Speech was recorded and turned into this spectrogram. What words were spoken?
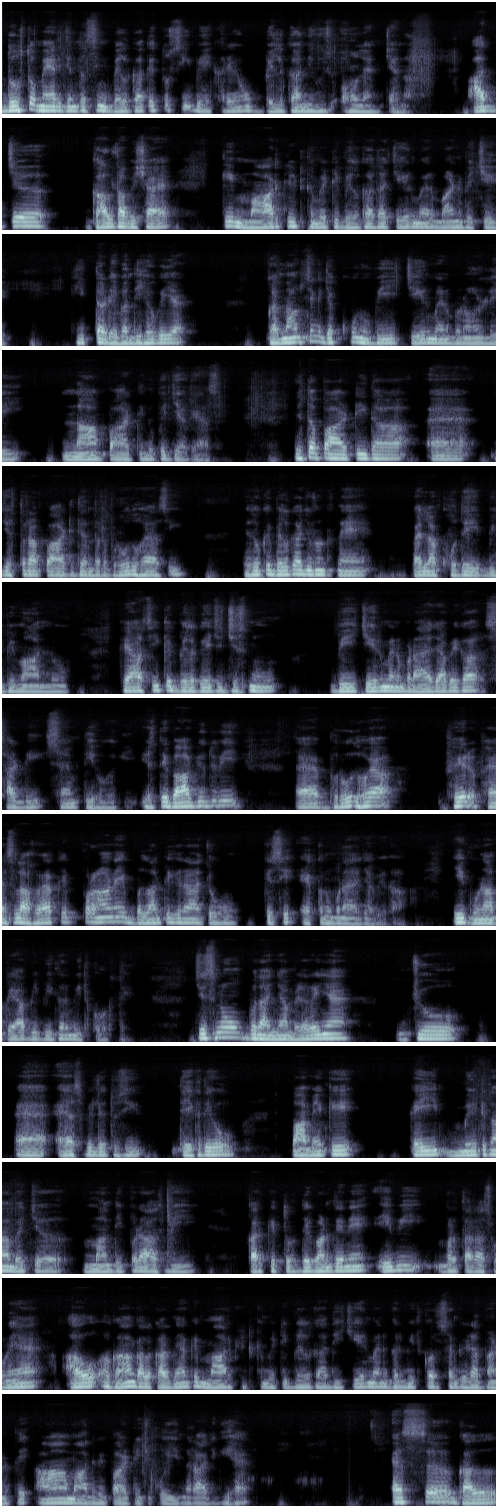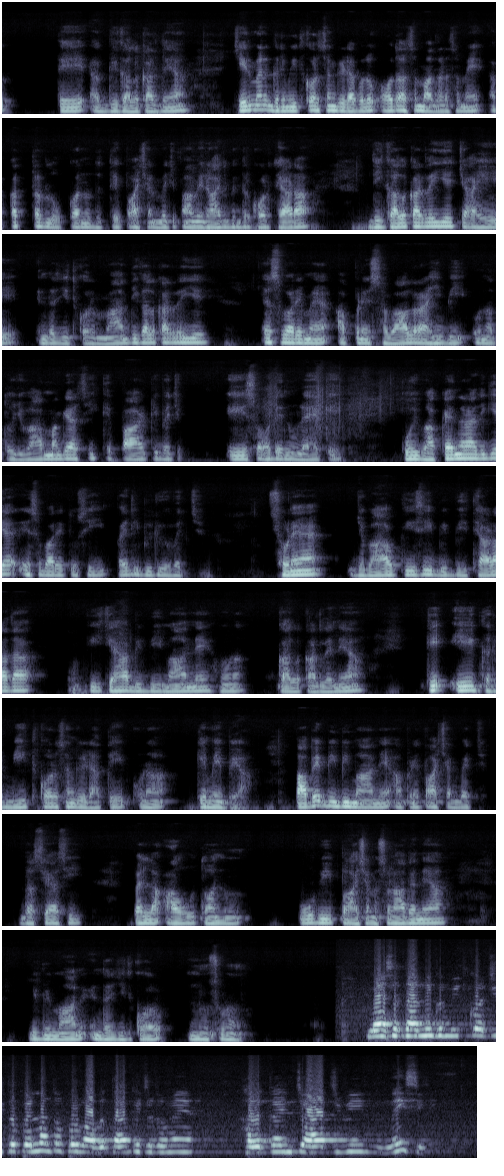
ਦੋਸਤੋ, ਮੈਂ ਰਜਿੰਦਰ ਸਿੰਘ ਬਿਲਗਾ ਤੇ ਤੁਸੀਂ ਵੇਖ ਰਹੇ ਹੋ ਬਿਲਗਾ ਨਿਊਜ਼ ਆਨਲਾਈਨ ਚੈਨਲ ਅੱਜ ਗੱਲ ਦਾ ਵਿਸ਼ਾ ਹੈ ਕਿ ਮਾਰਕੀਟ ਕਮੇਟੀ ਬਿਲਗਾ ਦਾ ਚੇਅਰਮੈਨ ਬਣਨ ਵਿੱਚ ਕੀ ਧੜੇਬੰਦੀ ਹੋ ਗਈ ਹੈ। ਗੁਰਨਾਮ ਸਿੰਘ ਜੱਖੂ ਨੂੰ ਵੀ ਚੇਅਰਮੈਨ ਬਣਾਉਣ ਲਈ ਨਾਮ ਪਾਰਟੀ ਨੂੰ ਭੇਜਿਆ ਗਿਆ ਸੀ। ਇਸ ਦਾ ਪਾਰਟੀ ਦਾ ਜਿਸ ਤਰ੍ਹਾਂ ਪਾਰਟੀ ਦੇ ਅੰਦਰ ਵਿਰੋਧ ਹੋਇਆ ਸੀ, ਜਦੋਂ ਕਿ ਬਿਲਗਾ ਯੂਨਿਟ ਨੇ ਪਹਿਲਾਂ ਖੁਦ ਹੀ ਬੀਬੀ ਮਾਨ ਨੂੰ ਕਿਹਾ ਸੀ ਕਿ ਬਿਲਗੇ 'ਚ ਜਿਸ ਨੂੰ ਵੀ ਚੇਅਰਮੈਨ ਬਣਾਇਆ ਜਾਵੇਗਾ, ਸਾਡੀ ਸਹਿਮਤੀ ਹੋਵੇਗੀ। ਇਸ ਦੇ ਬਾਵਜੂਦ ਵੀ ਵਿਰੋਧ ਹੋਇਆ, ਫਿਰ ਫੈਸਲਾ ਹੋਇਆ ਕਿ ਪੁਰਾਣੇ ਵਲੰਟੀਅਰਾਂ ਚੋਂ ਕਿਸੇ ਇੱਕ ਨੂੰ ਬਣਾਇਆ ਜਾਵੇਗਾ। ਇਹ ਗੁਣਾ ਪਿਆ ਬੀਬੀ ਗਰਮੀਤ ਕੌਰ ਤੇ, ਜਿਸ ਨੂੰ ਵਧਾਈਆਂ ਮਿਲ ਰਹੀਆਂ, ਜੋ ਇਸ ਵੇਲੇ ਤੁਸੀਂ ਦੇਖਦੇ ਹੋ, ਭਾਵੇਂ ਕਿ ਕਈ ਮੀਟਿੰਗਾਂ ਵਿੱਚ ਮਨ ਦੀ ਭੜਾਸ ਵੀ ਕਰਕੇ ਤੁਰਦੇ ਬਣਦੇ ਨੇ, ਇਹ ਵੀ ਵਰਤਾਰਾ ਸੁਣਿਆ। ਆਓ ਅਗਾਂਹ ਗੱਲ ਕਰਦੇ ਹਾਂ ਕਿ ਮਾਰਕੀਟ ਕਮੇਟੀ ਬਿਲਗਾ ਦੀ ਚੇਅਰਮੈਨ ਗੁਰਮੀਤ ਕੌਰ ਸੰਘੇੜਾ ਬਣ ਤੇ ਆਮ ਆਦਮੀ ਪਾਰਟੀ 'ਚ ਕੋਈ ਨਾਰਾਜ਼ਗੀ ਹੈ? ਇਸ ਗੱਲ ਤੇ ਅੱਗੇ ਗੱਲ ਕਰਦੇ ਹਾਂ। ਚੇਅਰਮੈਨ ਗੁਰਮੀਤ ਕੌਰ ਸੰਘੇੜਾ ਵੱਲੋਂ ਅਹੁਦਾ ਸੰਭਾਲਣ ਸਮੇਂ 71 ਲੋਕਾਂ ਨੂੰ ਦਿੱਤੇ ਭਾਸ਼ਣ ਵਿੱਚ ਭਾਵੇਂ ਰਾਜਵਿੰਦਰ ਕੌਰ ਥਿਆੜਾ ਦੀ ਗੱਲ ਕਰ ਲਈਏ, ਚਾਹੇ ਇੰਦਰਜੀਤ ਕੌਰ ਮਾਨ ਦੀ ਗੱਲ ਕਰ ਲਈਏ। ਇਸ ਬਾਰੇ ਮੈਂ ਆਪਣੇ ਸਵਾਲ ਰਾਹੀਂ ਵੀ ਉਹਨਾਂ ਤੋਂ ਜਵਾਬ ਮੰਗਿਆ ਸੀ ਕਿ ਪਾਰਟੀ ਵਿੱਚ ਇਸ ਅਹੁਦੇ ਨੂੰ ਲੈ ਕੇ ਕੋਈ ਵਾਕਿਆ ਨਾਰਾਜ਼ਗੀ ਹੈ ਇਸ ਬਾਰੇ ਤੁਸੀਂ ਪਹਿਲੀ ਵੀਡੀਓ ਵਿੱਚ ਸੁਣਿਆ। ਜਵਾਬ ਕੀ ਸੀ? ਬੀਬੀ ਥਿਆੜਾ ਦਾ। ਕੀ ਕਿਹਾ? ਬੀਬੀ ਮਾਨ ਨੇ। ਹੁਣ ਗੱਲ ਕਰ ਲੈਂਦੇ ਆ ਕਿ ਇਹ ਗੁਰਮੀਤ ਕੌਰ ਸੰਘੇੜਾ ਤੇ ਗੁਣਾ ਕਿਵੇਂ ਪਿਆ? ਭਾਵੇਂ ਬੀਬੀ ਮਾਨ ਨੇ ਆਪਣੇ ਭਾਸ਼ਣ ਵਿੱਚ ਦੱਸਿਆ ਸੀ, ਪਹਿਲਾਂ ਆਓ ਤੁਹਾਨੂੰ ਉਹ ਵੀ ਭਾਸ਼ਣ ਸੁਣਾ ਦਿੰਦੇ ਆ ਬੀਬੀ ਮਾਨ ਇੰਦਰਜੀਤ ਕੌਰ ਨੂੰ ਸੁਣੋ। ਮੈਂ ਸਰਦਾਰਨੀ ਗੁਰਮੀਤ ਕੌਰ ਜੀ ਤੋਂ ਪਹਿਲਾਂ ਤੋਂ ਪ੍ਰਭਾਵਿਤ ਹਾਂ ਕਿ ਜਦੋਂ ਮੈਂ ਹਲਕਾ ਇੰਚਾਰਜ ਵੀ ਨਹੀਂ ਸੀ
